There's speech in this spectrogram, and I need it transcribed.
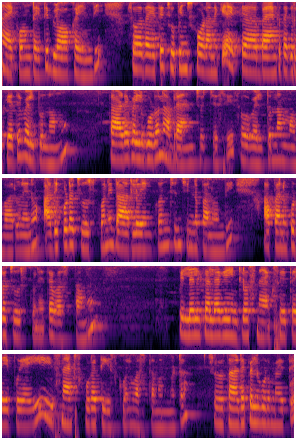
నా అకౌంట్ అయితే బ్లాక్ అయింది. సో అదైతే చూపించుకోవడానికి బ్యాంక్ దగ్గరికి అయితే వెళ్తున్నాము. తాడేపల్లి కూడా నా బ్రాంచ్ వచ్చేసి సో వెళ్తున్నాం మా వారు. నేను అది కూడా చూసుకొని దారిలో ఇంకొంచెం చిన్న పని ఉంది ఆ పని కూడా చూసుకుని అయితే వస్తాము. పిల్లలకి అలాగే ఇంట్లో స్నాక్స్ అయితే అయిపోయాయి. స్నాక్స్ కూడా తీసుకొని వస్తామన్నమాట. సో తాడేపల్లిగూడెం అయితే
